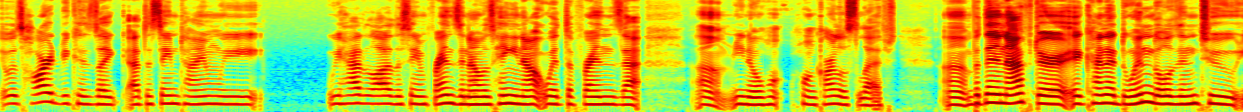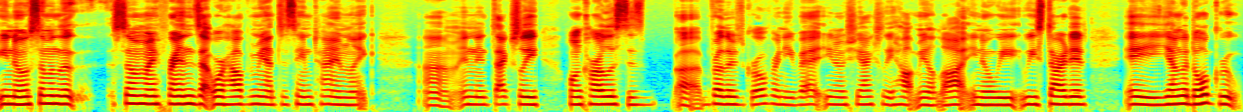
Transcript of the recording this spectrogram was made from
it was hard because like at the same time we we had a lot of the same friends and I was hanging out with the friends that um you know Juan Carlos left. Um, but then after it kind of dwindled into you know some of the some of my friends that were helping me at the same time like um, and it's actually Juan Carlos's uh, brother's girlfriend Yvette you know she actually helped me a lot. You know we we started a young adult group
